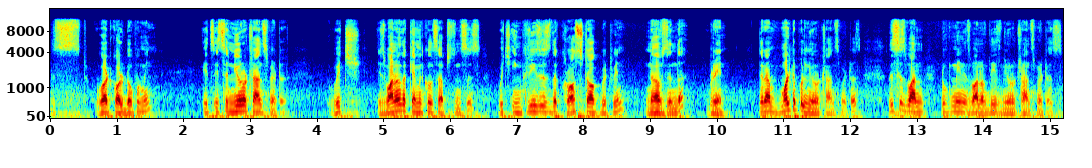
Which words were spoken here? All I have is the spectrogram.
this word called dopamine it is it's a neurotransmitter which is one of the chemical substances which increases the crosstalk between nerves in the brain. There are multiple neurotransmitters. This is one dopamine is one of these neurotransmitters.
